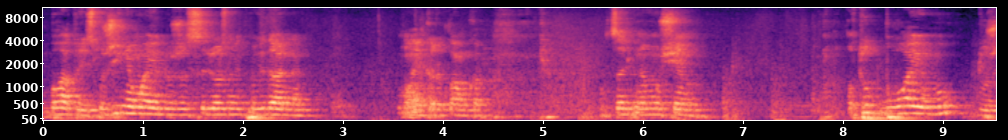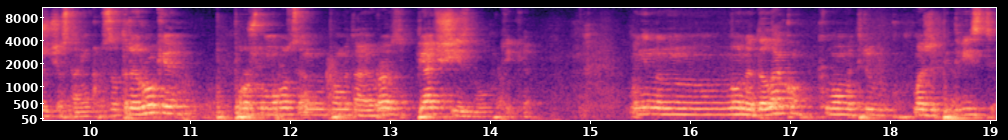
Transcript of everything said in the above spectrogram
багато і служіння має дуже серйозне відповідальне. Маленька рекламка. Це для мужчин. Отут буваю ну, дуже частенько. За три роки, в прошлому році, я не пам'ятаю, раз 5-6 був тільки. Мені ну, недалеко, кілометрів майже під 200.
